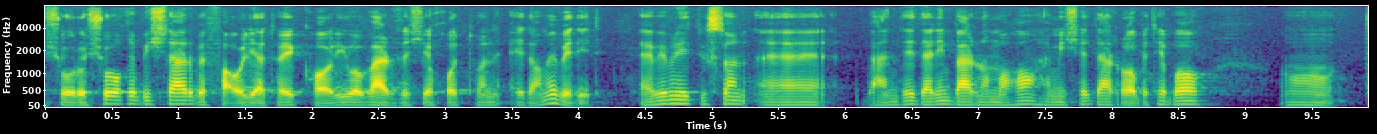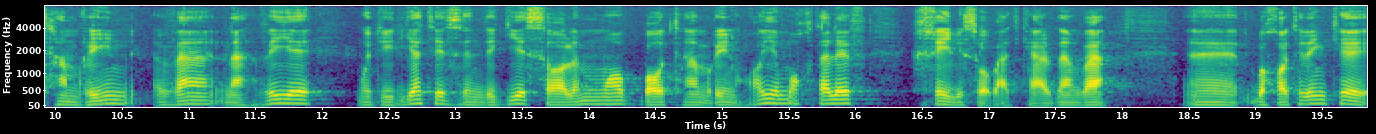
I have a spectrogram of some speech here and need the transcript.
شور و شوق بیشتر به فعالیت های کاری و ورزشی خودتون ادامه بدید. ببینید دوستان بنده در این برنامه ها همیشه در رابطه با تمرین و نحوه مدیریت زندگی سالم ما با تمرین های مختلف خیلی صحبت کردم و به خاطر اینکه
